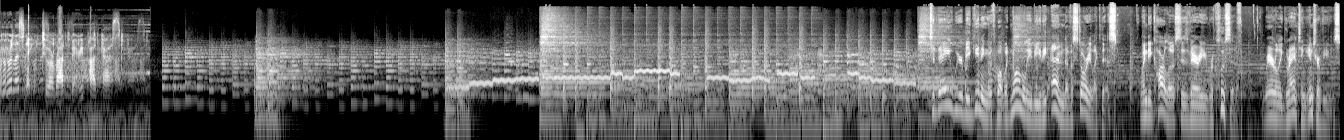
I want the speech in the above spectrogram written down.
You're listening to a Roddenberry podcast. Today, we're beginning with what would normally be the end of a story like this. Wendy Carlos is very reclusive, rarely granting interviews.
